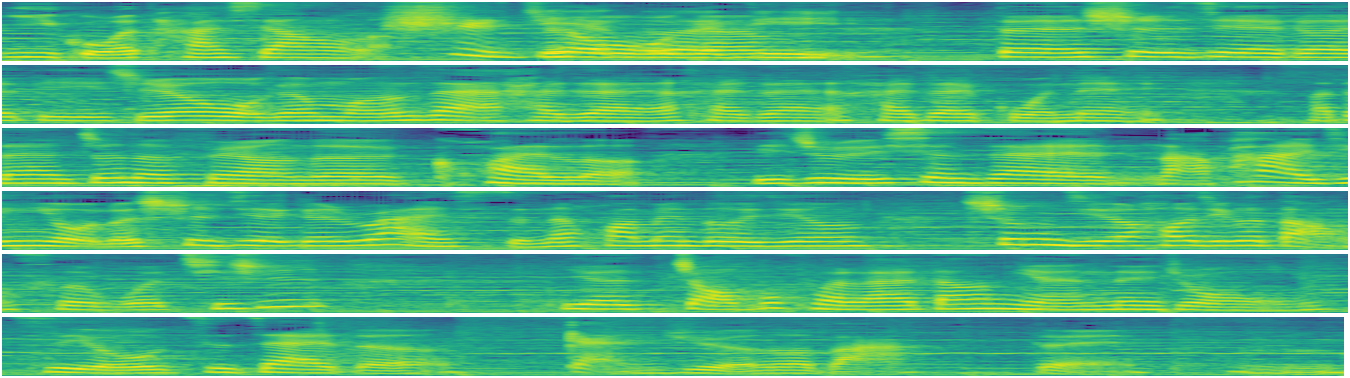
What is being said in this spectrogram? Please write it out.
异国他乡了，世界各地。对，世界各地，只有我跟萌仔还在还在还在国内啊！但是真的非常的快乐。以至于现在，哪怕已经有了世界跟 Rise，那画面都已经升级了好几个档次，我其实也找不回来当年那种自由自在的感觉了吧？对，嗯，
